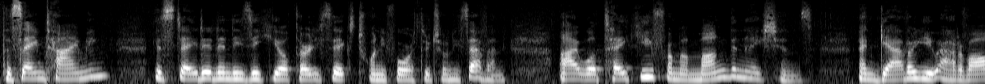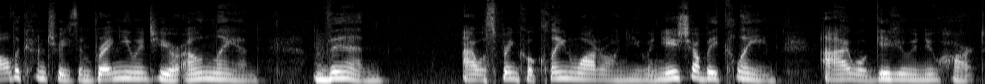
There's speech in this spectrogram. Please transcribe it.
The same timing is stated in Ezekiel 36, 24 through 27. I will take you from among the nations and gather you out of all the countries and bring you into your own land. Then I will sprinkle clean water on you, and you shall be clean. I will give you a new heart.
